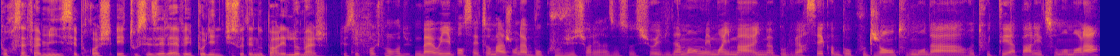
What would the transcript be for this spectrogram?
pour sa famille, ses proches et tous ses élèves. Et Pauline, tu souhaitais nous parler de l'hommage que ses proches lui ont rendu. Bah oui, bon, cet hommage, on l'a beaucoup vu sur les réseaux sociaux, évidemment, mais moi, il m'a, bouleversé, comme beaucoup de gens. Tout le monde a retweeté, a parlé de ce moment-là,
